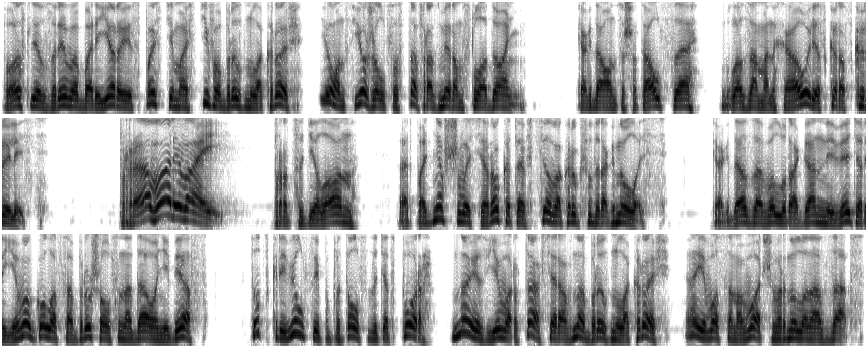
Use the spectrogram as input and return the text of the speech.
После взрыва барьера из пасти мастифа брызнула кровь, и он съежился, став размером с ладонь. Когда он зашатался, глаза Манхау резко раскрылись. «Проваливай!» – процедил он. От поднявшегося рокота все вокруг содрогнулось. Когда завыл ураганный ветер, его голос обрушился на Дао Небес, тот скривился и попытался дать отпор, но из его рта все равно брызнула кровь, а его самого отшвырнуло назад.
